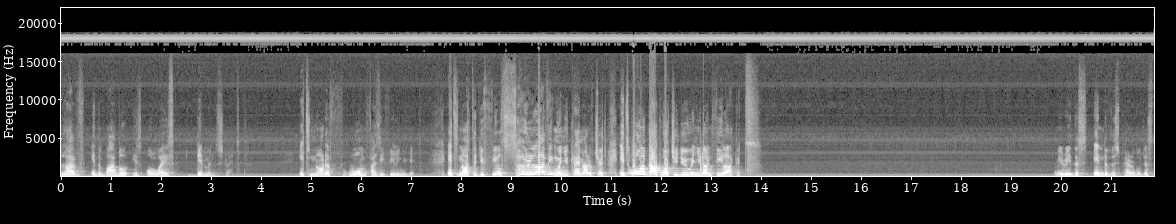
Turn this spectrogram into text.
Love in the Bible is always demonstrated. It's not a warm, fuzzy feeling you get. It's not that you feel so loving when you came out of church. It's all about what you do when you don't feel like it. Let me read this end of this parable just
